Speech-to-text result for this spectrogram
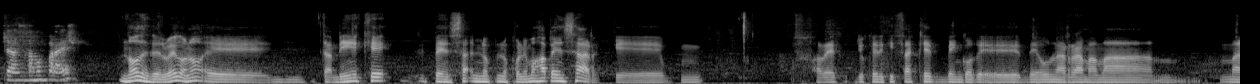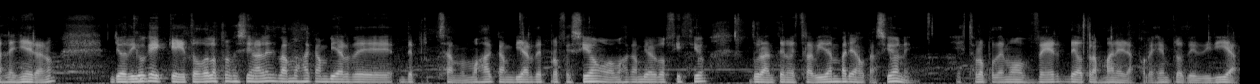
O sea, estamos para eso. No, desde luego, ¿no? Eh, también es que pensar, nos, ponemos a pensar que a ver, yo que quizás que vengo de, una rama más, más leñera, ¿no? Yo digo que, todos los profesionales vamos a cambiar de, vamos a cambiar de profesión o vamos a cambiar de oficio durante nuestra vida en varias ocasiones. Esto lo podemos ver de otras maneras. Por ejemplo, te diría,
